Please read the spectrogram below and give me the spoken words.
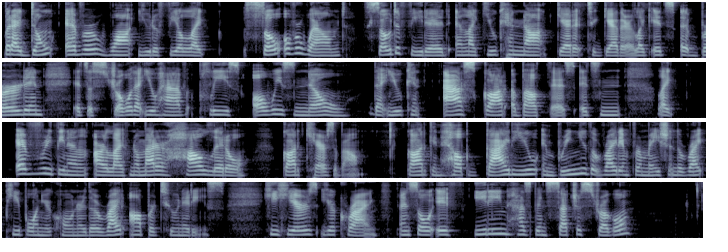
But I don't ever want you to feel like so overwhelmed, so defeated, and like you cannot get it together. Like it's a burden, it's a struggle that you have. Please always know that you can ask God about this. It's n- like everything in our life, no matter how little, God cares about. God can help guide you and bring you the right information, the right people in your corner, the right opportunities. He hears your cry. And so, if eating has been such a struggle,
